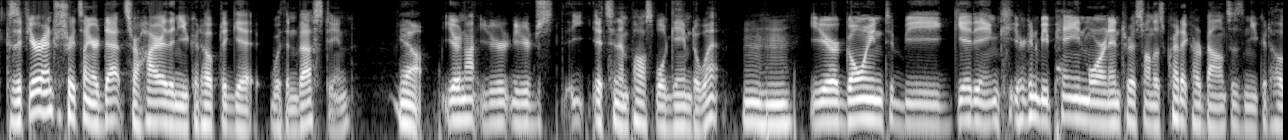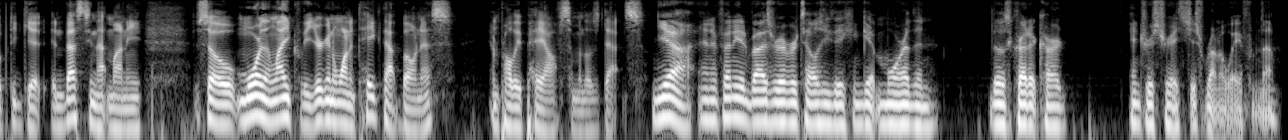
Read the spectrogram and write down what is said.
Because if your interest rates on your debts are higher than you could hope to get with investing, Yeah. you're not you're you're just it's an impossible game to win mm-hmm. you're going to be getting you're going to be paying more in interest on those credit card balances than you could hope to get investing that money so more than likely you're going to want to take that bonus and probably pay off some of those debts Yeah, and if any advisor ever tells you they can get more than those credit card interest rates, just run away from them.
